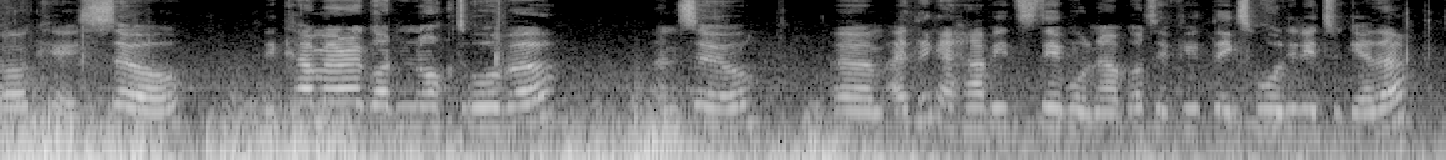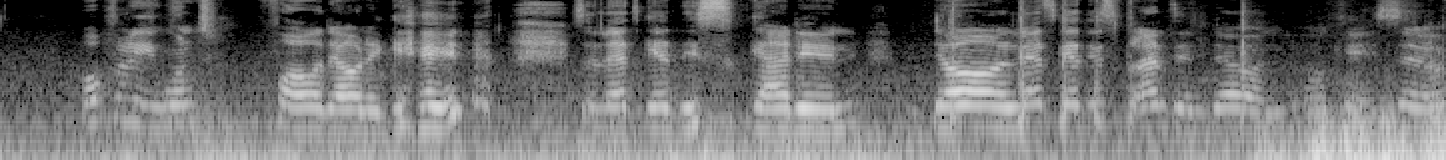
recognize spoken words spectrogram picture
okay, so the camera got knocked over, and so um, I think I have it stable now. I've got a few things holding it together. Hopefully, it won't fall down again. so let's get this garden done. Let's get this planting done. Okay, so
